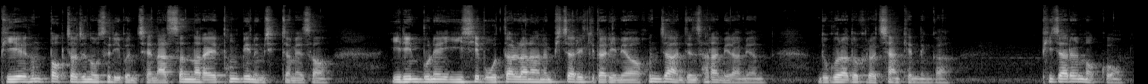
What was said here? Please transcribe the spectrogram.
비에 흠뻑 젖은 옷을 입은 채 낯선 나라의 텅 빈 음식점에서 1인분에 25달러 나는 피자를 기다리며 혼자 앉은 사람이라면 누구라도 그렇지 않겠는가. 피자를 먹고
